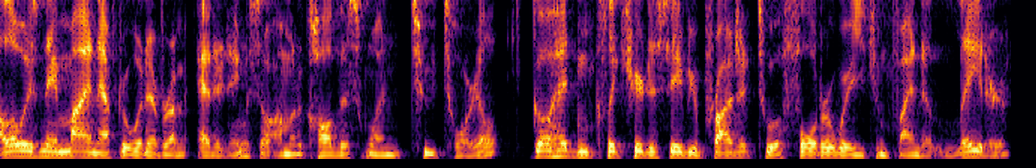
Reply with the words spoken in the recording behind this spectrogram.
I'll always name mine after whatever I'm editing, so I'm going to call this one tutorial. Go ahead and click here to save your project to a folder where you can find it later.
